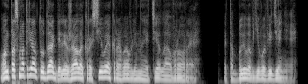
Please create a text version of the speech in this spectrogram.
Он посмотрел туда, где лежало красивое окровавленное тело Авроры. Это было в его видении.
